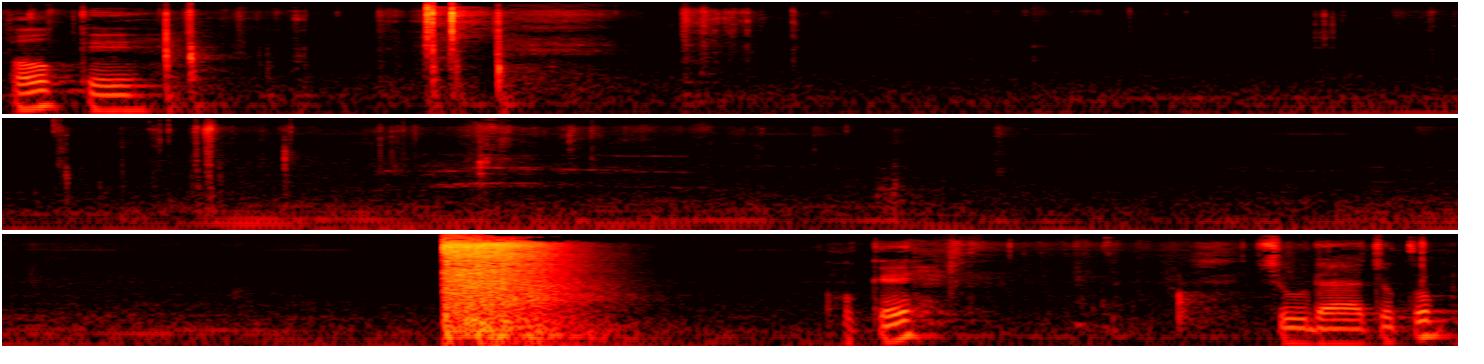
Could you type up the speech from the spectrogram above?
Oke. Oke. Sudah cukup.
